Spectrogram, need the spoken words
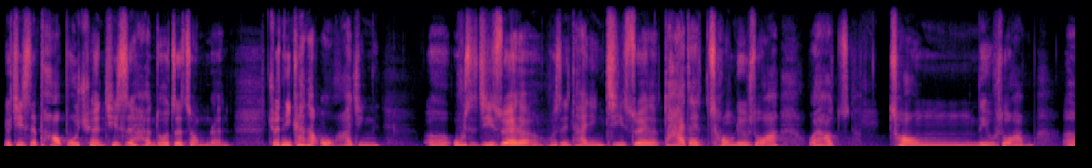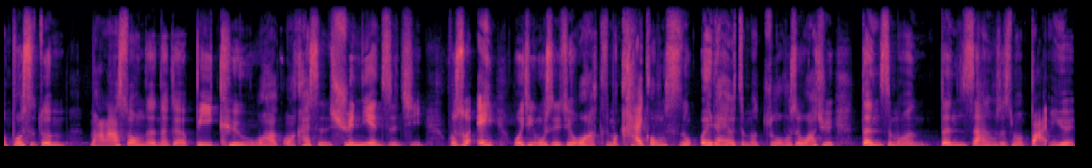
尤其是跑步圈，其实很多这种人，就你看他，哇已经呃五十几岁了，或者他已经几岁了，他还在冲，例如说啊，我要。冲，例如说，呃，波士顿马拉松的那个 BQ，我要我要开始训练自己，或者说，哎，我已经五十几岁，我要怎么开公司，未来要怎么做，或者我要去登什么登山，或者什么百越，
